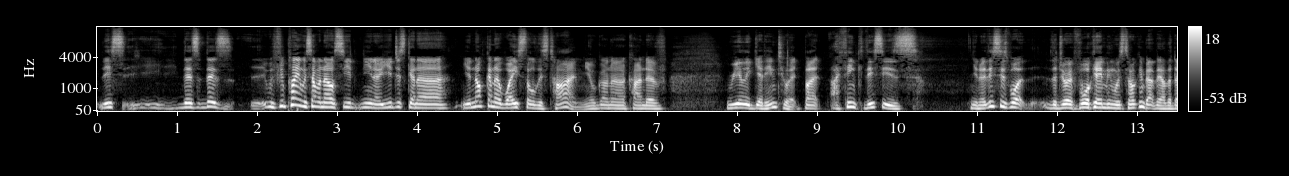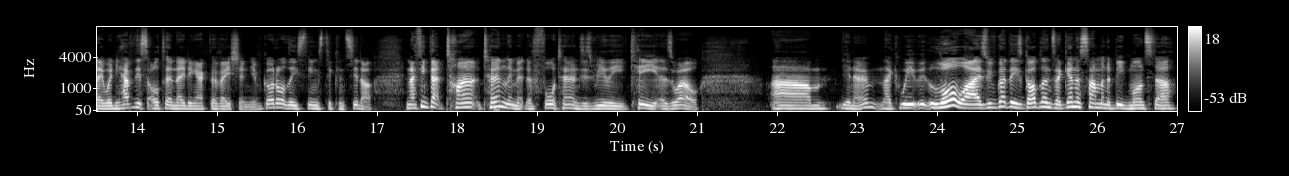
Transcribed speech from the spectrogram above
this there's there's if you're playing with someone else, you you know, you're just gonna you're not gonna waste all this time. You're gonna kind of really get into it. But I think this is you know, this is what the joy of wargaming was talking about the other day. When you have this alternating activation, you've got all these things to consider, and I think that turn limit of four turns is really key as well. Um, you know, like we law wise, we've got these goblins. They're gonna summon a big monster.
